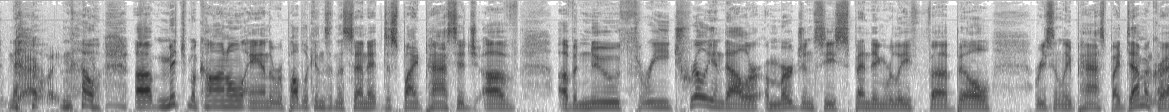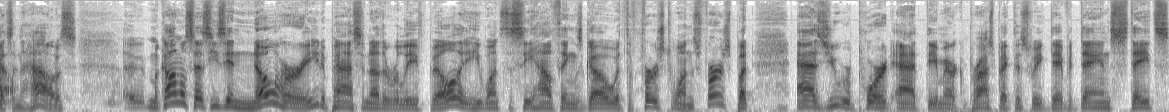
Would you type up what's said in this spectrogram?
Exactly. Now, now uh, Mitch McConnell and the Republicans in the Senate, despite passage of of a new three trillion dollar emergency spending relief uh, bill recently passed by Democrats in the House. Uh, McConnell says he's in no hurry to pass another relief bill. He wants to see how things go with the first ones first. But as you report at the American Prospect this week, David Dayen states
